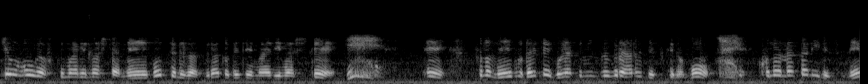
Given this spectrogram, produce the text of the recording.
情報が含まれました名簿っていうのがずらっと出てまいりまして、ええ、えーその名簿大体500人分ぐらいあるんですけどもはい、この中にですね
